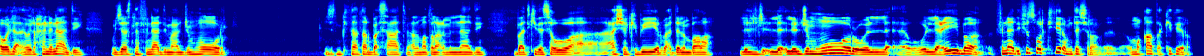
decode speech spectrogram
اول لا إحنا نادي وجلسنا في النادي مع الجمهور. جلسنا يمكن ثلاث أربع ساعات على ما طلعنا من النادي. بعد كذا سوى عشاء كبير بعد المباراة. للج... للجمهور وال... واللعيبة في النادي في صور كثيرة منتشرة ومقاطع كثيرة.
